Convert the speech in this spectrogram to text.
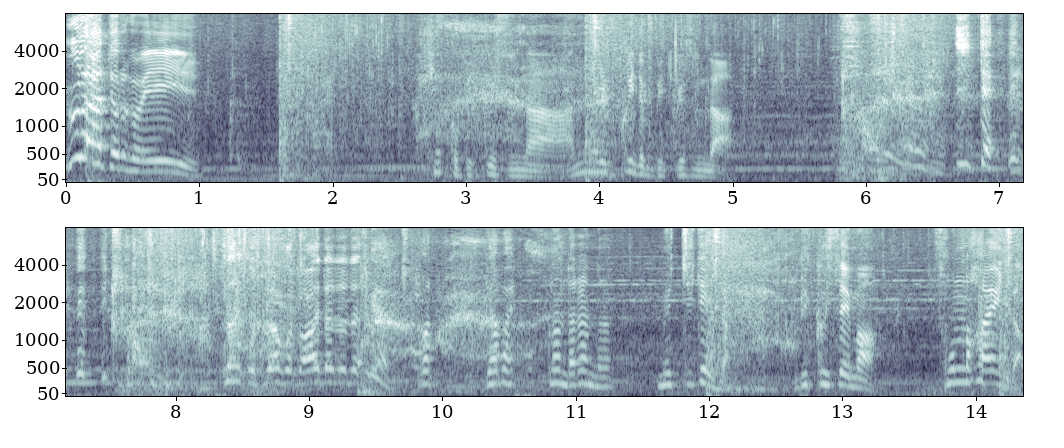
うわーって俺これいい結構びっくりすんな。あんなゆっくりでもびっくりすんだ。いって。ちょっと待って。何こいつ何こいつ。あいたいたいた。ちょっと待って。やばい。なんだなんだ。めっちゃ痛いじゃん。びっくりした今。そんな速いんだ。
